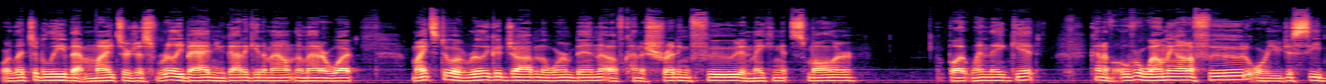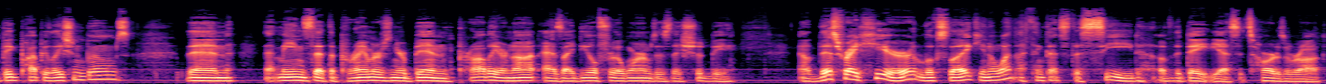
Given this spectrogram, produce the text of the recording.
or let you believe that mites are just really bad and you got to get them out no matter what. Mites do a really good job in the worm bin of kind of shredding food and making it smaller. But when they get kind of overwhelming on a food or you just see big population booms, then that means that the parameters in your bin probably are not as ideal for the worms as they should be. Now this right here looks like, you know what? I think that's the seed of the date. Yes, it's hard as a rock.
